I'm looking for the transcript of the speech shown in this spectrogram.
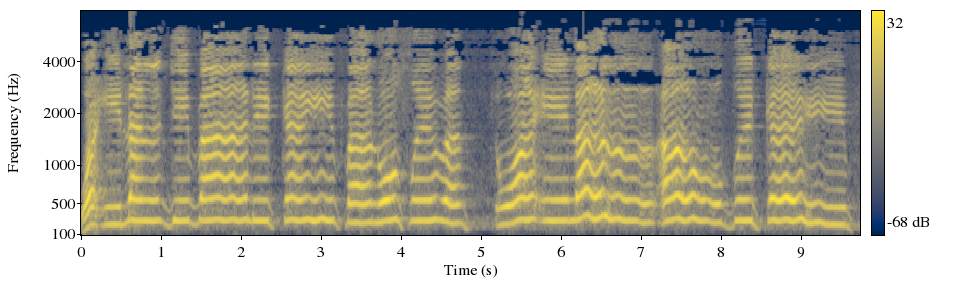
وإلى الجبال كيف نصبت وإلى الأرض كيف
